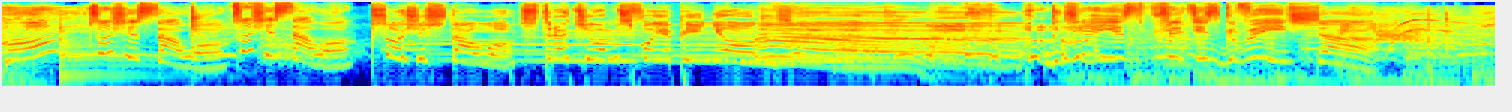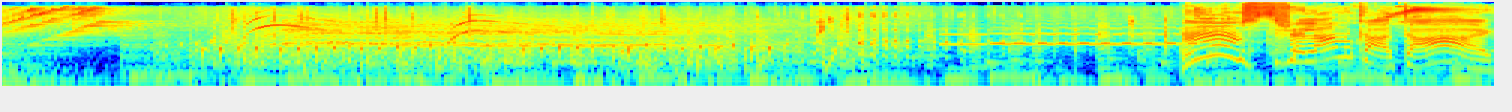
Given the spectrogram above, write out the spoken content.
Ha? Co się stało? Co się stało? Co się stało? Straciłam swoje pieniądze! Gdzie jest przycisk wyjścia? Strzelanka, tak.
